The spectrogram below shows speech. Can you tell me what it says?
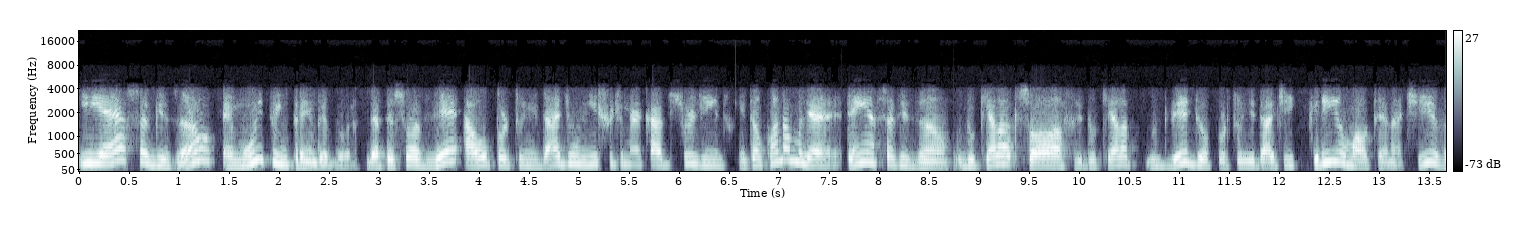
E essa visão é muito empreendedora, da pessoa ver a oportunidade de um nicho de mercado surgindo. Então, quando a mulher tem essa visão do que ela sofre, do que ela vê de oportunidade e cria uma alternativa,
